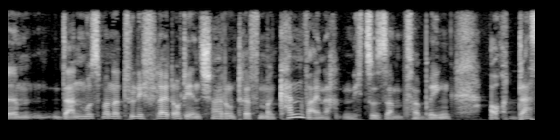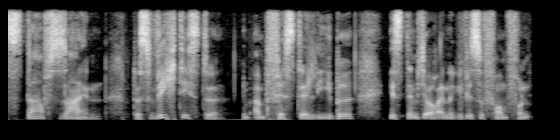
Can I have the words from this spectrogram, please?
ähm, dann muss man natürlich vielleicht auch die Entscheidung treffen, man kann Weihnachten nicht zusammen verbringen. Auch das darf sein. Das Wichtigste am Fest der Liebe ist nämlich auch eine gewisse Form von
